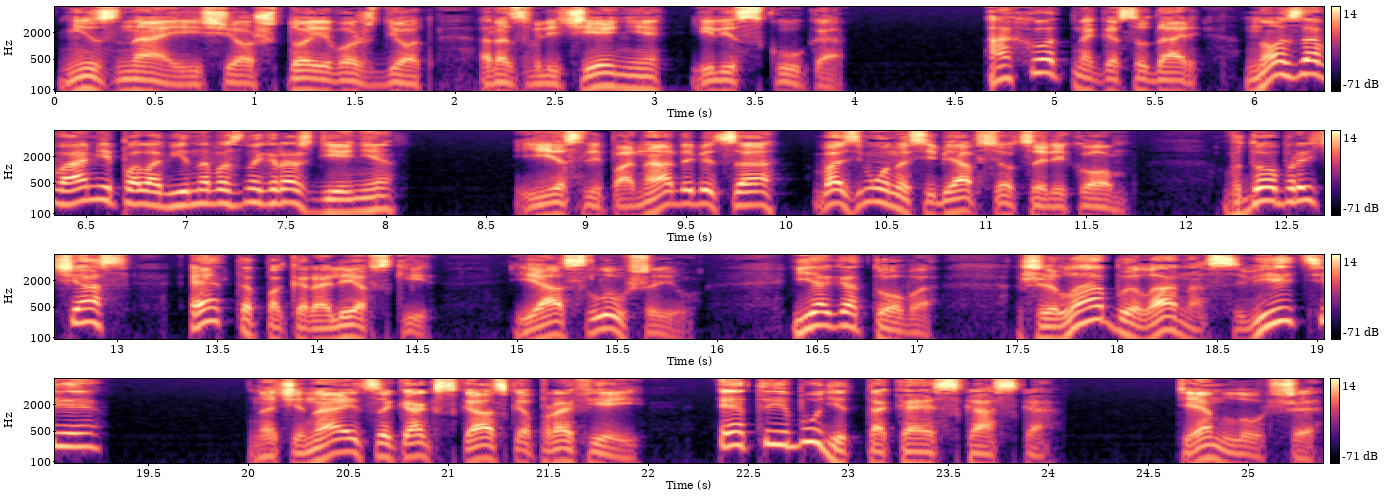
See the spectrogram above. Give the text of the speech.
не зная еще, что его ждет, развлечение или скука. «Охотно, государь, но за вами половина вознаграждения». «Если понадобится, возьму на себя все целиком». «В добрый час это по-королевски. Я слушаю. Я готова. Жила-была на свете...» Начинается как сказка про фей. Это и будет такая сказка. Тем лучше.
